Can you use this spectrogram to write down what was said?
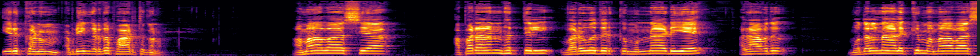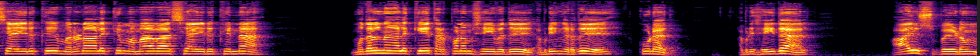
இருக்கணும் அப்படிங்கிறத பார்த்துக்கணும். அமாவாஸ்யா அபராண்ணத்தில் வருவதற்கு முன்னாடியே அதாவது முதல் நாளைக்கும் அமாவாஸ்யா இருக்குது மறுநாளைக்கும் அமாவாஸ்யா இருக்குன்னா முதல் நாளைக்கே தர்ப்பணம் செய்வது அப்படிங்கிறது கூடாது. அப்படி செய்தால் ஆயுஷ் போயிடும்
